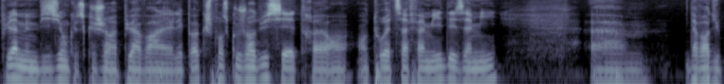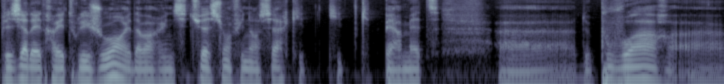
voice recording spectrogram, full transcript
plus la même vision que ce que j'aurais pu avoir à l'époque. Je pense qu'aujourd'hui, c'est être entouré de sa famille, des amis, d'avoir du plaisir d'aller travailler tous les jours et d'avoir une situation financière qui, te permette euh, de pouvoir euh,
